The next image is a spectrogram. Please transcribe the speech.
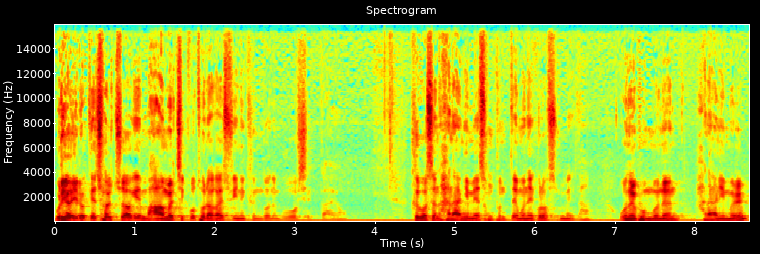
우리가 이렇게 철저하게 마음을 찢고 돌아갈 수 있는 근거는 무엇일까요? 그것은 하나님의 성품 때문에 그렇습니다. 오늘 본문은 하나님을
